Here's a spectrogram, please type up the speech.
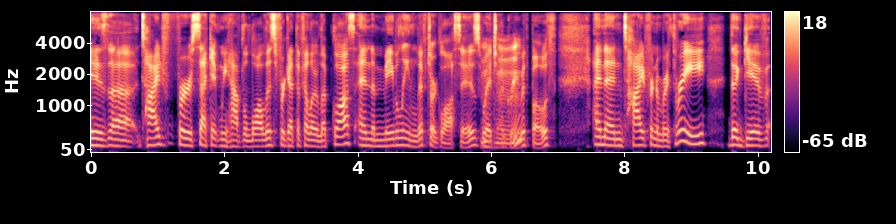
Is uh, tied for second. We have the Lawless Forget the Filler Lip Gloss and the Maybelline Lifter Glosses, which Mhm. agree with both. And then tied for number three, the GXVE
